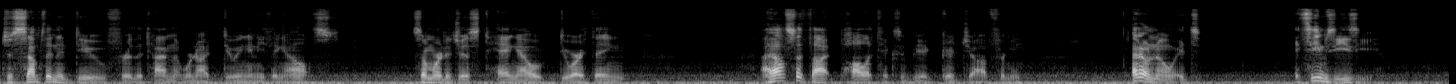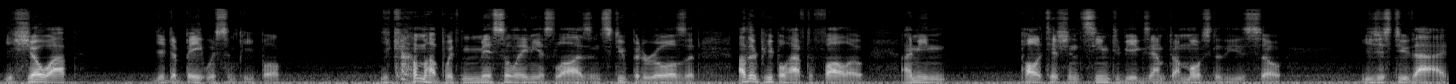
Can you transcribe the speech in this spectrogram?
Just something to do for the time that we're not doing anything else somewhere to just hang out, do our thing. I also thought politics would be a good job for me. I don't know, it's it seems easy. You show up, you debate with some people, you come up with miscellaneous laws and stupid rules that other people have to follow. I mean, politicians seem to be exempt on most of these, so you just do that.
